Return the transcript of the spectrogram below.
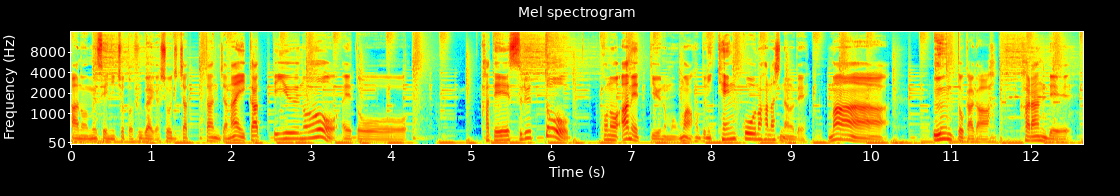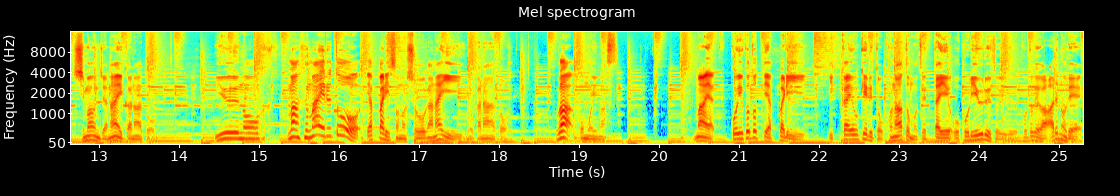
あの無線にちょっと不具合が生じちゃったんじゃないかっていうのを、えーと、仮定するとこの雨っていうのもまあ本当に天候の話なのでまあ運とかが絡んでしまうんじゃないかなというのをまあ踏まえるとやっぱりそのしょうがないのかなとは思います。まあこういうことってやっぱり一回起きるとこの後も絶対起こりうるということではあるので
